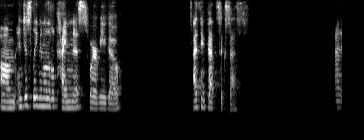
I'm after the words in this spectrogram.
um, and just leaving a little kindness wherever you go. I think that's success. Uh,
